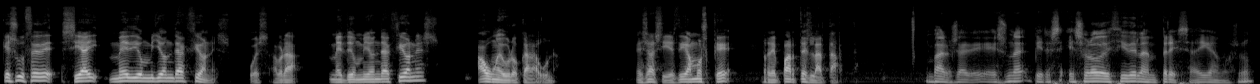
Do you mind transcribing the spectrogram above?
¿Qué sucede si hay medio millón de acciones? Pues habrá medio millón de acciones a un euro cada una. Es así, es digamos que repartes la tarta. Vale, o sea, es una, eso lo decide la empresa, digamos, ¿no?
